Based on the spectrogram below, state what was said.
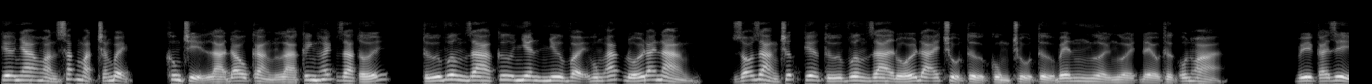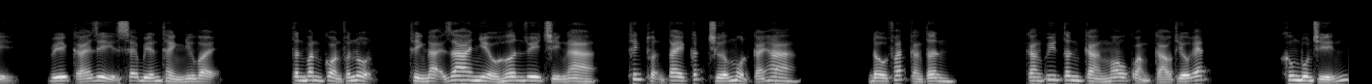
Kia nha hoàn sắc mặt trắng bệnh, không chỉ là đau càng là kinh hách ra tới, tứ vương gia cư nhiên như vậy hung ác đối đãi nàng, rõ ràng trước kia tứ vương gia đối đãi chủ tử cùng chủ tử bên người người đều thực ôn hòa. Vì cái gì, vì cái gì sẽ biến thành như vậy? Tân văn còn phẫn nộ, thỉnh đại gia nhiều hơn duy trì Nga, thích thuận tay cất chứa một cái ha. Đầu phát càng tân. Càng quy tân càng mau quảng cáo thiếu S. 049,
